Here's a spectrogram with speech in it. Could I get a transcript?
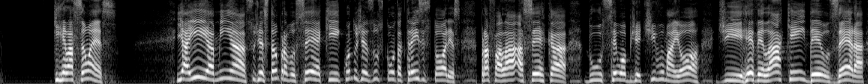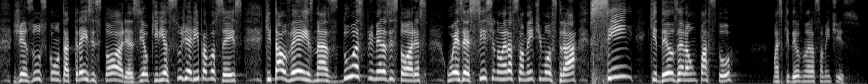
Que relação é essa? E aí a minha sugestão para você é que quando Jesus conta três histórias para falar acerca do seu objetivo maior de revelar quem Deus era, Jesus conta três histórias e eu queria sugerir para vocês que talvez nas duas primeiras histórias o exercício não era somente mostrar sim que Deus era um pastor, mas que Deus não era somente isso.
